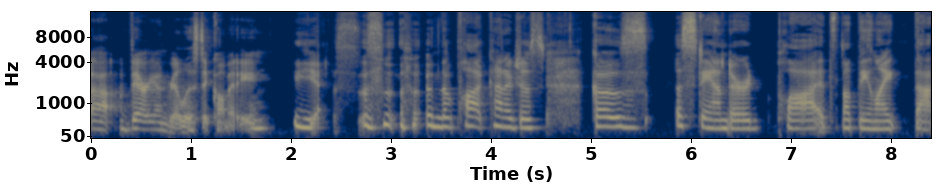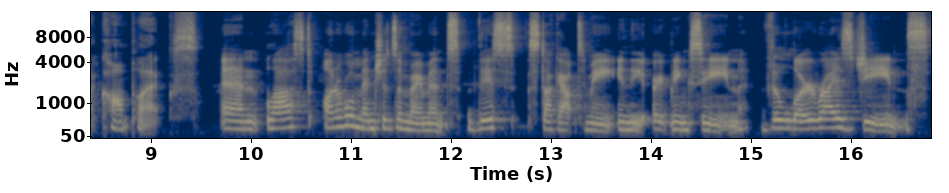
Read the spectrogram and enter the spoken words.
uh, very unrealistic comedy. Yes. and the plot kind of just goes a standard plot. It's nothing like that complex. And last honorable mentions and moments. This stuck out to me in the opening scene. The low rise jeans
